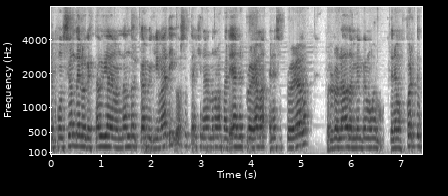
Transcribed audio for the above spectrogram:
en función de lo que está hoy día demandando el cambio climático, se están generando nuevas variedades en, esos programas. Por otro lado, también tenemos fuerte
